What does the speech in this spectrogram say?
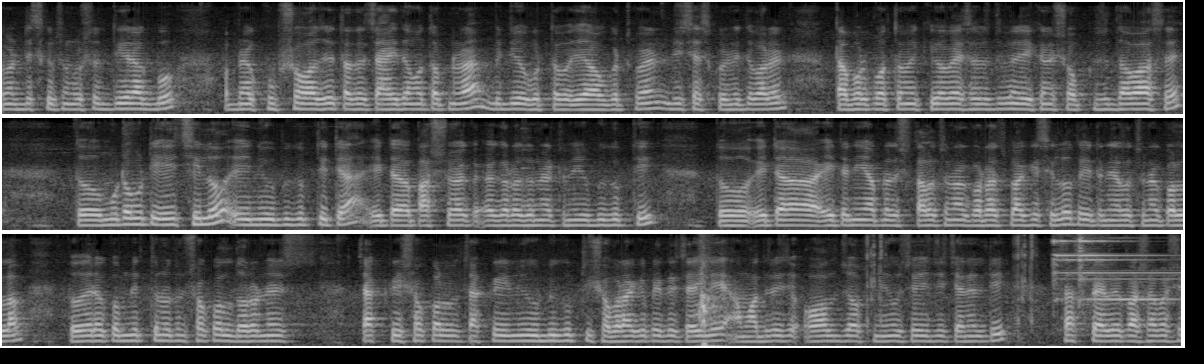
আমার ডিসক্রিপশন বক্সে দিয়ে রাখব। আপনারা খুব সহজে তাদের চাহিদা মতো আপনারা ভিডিও করতে করতে পারেন রিসার্চ করে নিতে পারেন। তারপর প্রথমে কীভাবে এসএস দেবেন, এখানে সব কিছু দেওয়া আছে। তো মোটামুটি এই ছিল এই নিয়োগ বিজ্ঞপ্তিটা। এটা পাঁচশো এগারো জনের একটা নিয়োগ বিজ্ঞপ্তি। তো এটা এটা নিয়ে আপনাদের সাথে আলোচনা করা বাকি ছিল, তো এটা নিয়ে আলোচনা করলাম। তো এরকম নিত্য নতুন সকল ধরনের চাকরি সকল চাকরি নিয়োগ বিজ্ঞপ্তি সবার আগে পেতে চাইলে আমাদের এই যে অল জব নিউজ এই যে চ্যানেলটি সাবস্ক্রাইবের পাশাপাশি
